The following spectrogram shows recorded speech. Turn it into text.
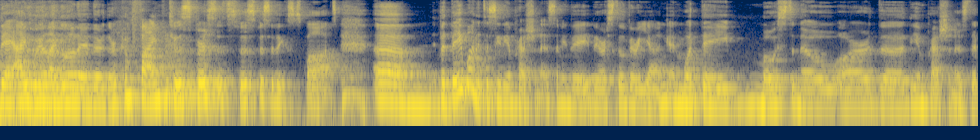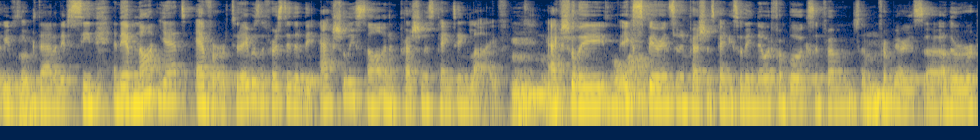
they. I will. I will. They're they're, confined to a, a specific spot, um, but they wanted to see the Impressionists. I mean, they they are still very young, and what mm-hmm. they most know are the, the impressionists that we've looked at and they've seen, and they have not yet ever, today was the first day that they actually saw an impressionist painting live. Mm. Actually oh, experienced an impressionist painting, so they know it from books and from some, mm. from various uh, other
